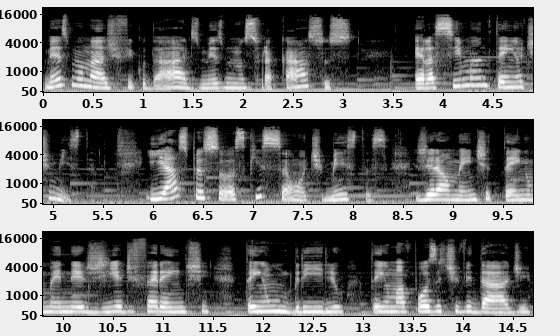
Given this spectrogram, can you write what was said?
Mesmo nas dificuldades, mesmo nos fracassos, ela se mantém otimista. E as pessoas que são otimistas geralmente têm uma energia diferente, têm um brilho, têm uma positividade.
